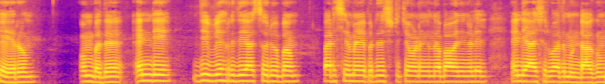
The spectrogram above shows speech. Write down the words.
കയറും. ഒമ്പത് എന്റെ ദിവ്യഹൃദയ സ്വരൂപം പരസ്യമായി പ്രതിഷ്ഠിച്ചു വണങ്ങുന്ന ഭവനങ്ങളിൽ എന്റെ ആശീർവാദമുണ്ടാകും.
